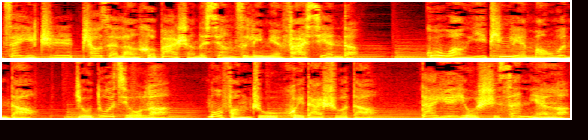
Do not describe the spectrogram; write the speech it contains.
在一只飘在蓝河坝上的箱子里面发现的。”国王一听，连忙问道：“有多久了？”磨坊主回答说道：“大约有十三年了。”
